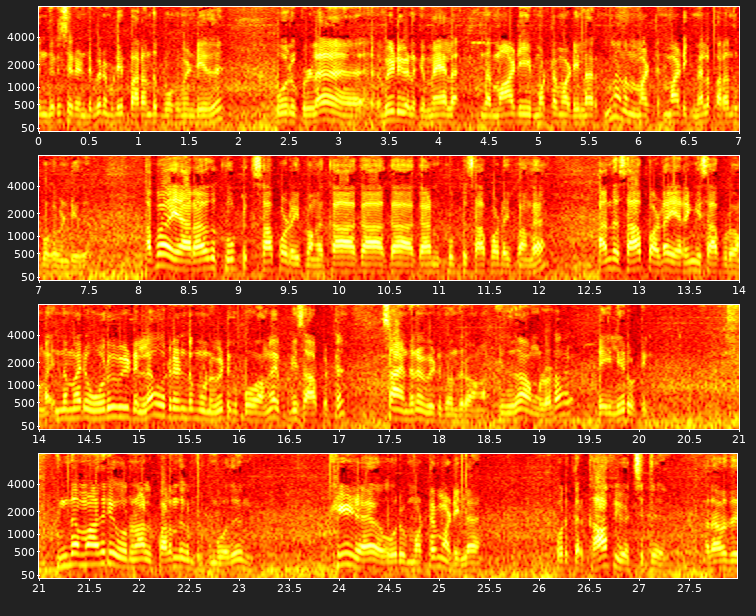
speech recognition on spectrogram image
எந்திரிச்சு ரெண்டு பேரும் இப்படியே பறந்து போக வேண்டியது. ஊருக்குள்ளே வீடுகளுக்கு மேலே இந்த மாடி மொட்டை மாடிலாம் இருக்கும்ல அந்த மாட்டு மாடிக்கு மேலே பறந்து போக வேண்டியது. அப்போ யாராவது கூப்பிட்டு சாப்பாடு வைப்பாங்க. கா கா கா கான்னு கூப்பிட்டு சாப்பாடு வைப்பாங்க. அந்த சாப்பாடை இறங்கி சாப்பிடுவாங்க. இந்த மாதிரி ஒரு வீடு இல்லை ஒரு ரெண்டு மூணு வீட்டுக்கு போவாங்க. இப்படி சாப்பிட்டுட்டு சாயந்தரம் வீட்டுக்கு வந்துடுவாங்க இதுதான் அவங்களோட டெய்லி ரொட்டீன் இந்த மாதிரி ஒரு நாள் பறந்துக்கிட்டு இருக்கும்போது கீழே ஒரு மொட்டை மாடியில் ஒருத்தர் காஃபி வச்சுட்டு அதாவது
